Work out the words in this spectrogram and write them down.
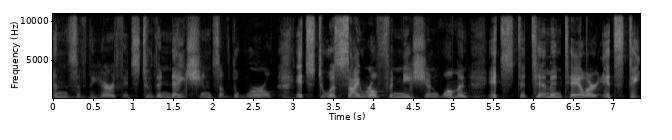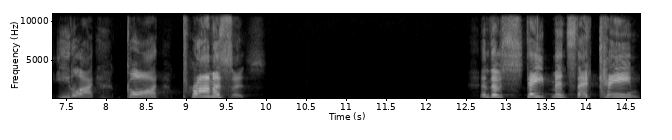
ends of the earth. It's to the nations of the world. It's to a Syrophoenician woman. It's to Tim and Taylor. It's to Eli. God promises. And those statements that came,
